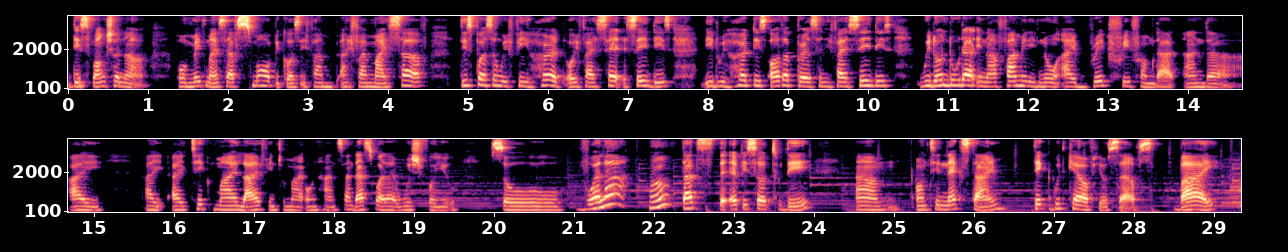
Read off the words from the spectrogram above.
dysfunctional or make myself small because if i'm if i'm myself this person will feel hurt. Or if i say, say this it will hurt this other person. If i say this we don't do that in our family. No i break free from that. And uh, i i i take my life into my own hands and that's what i wish for you. So voila huh? that's the episode today. Um, until next time take good care of yourselves. Bye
